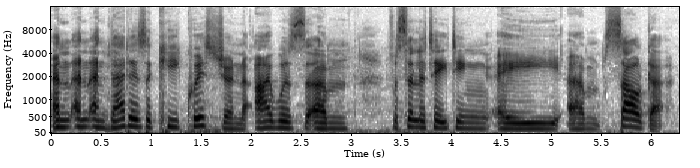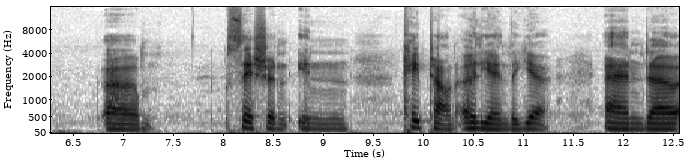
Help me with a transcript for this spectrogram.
And, and, and that is a key question. I was um, facilitating a um, SALGA um, session in Cape Town earlier in the year. And uh,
